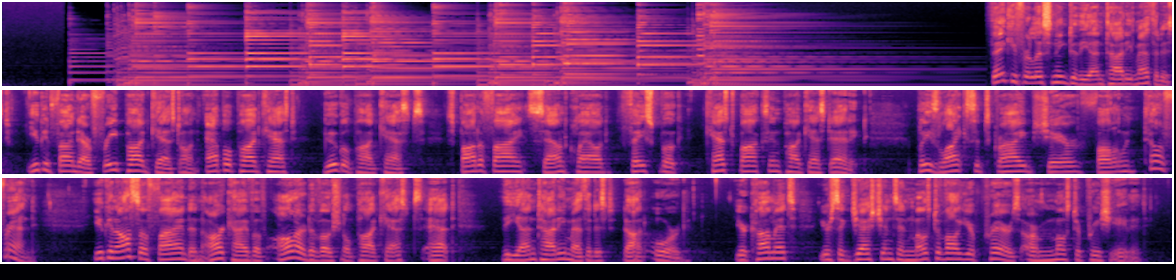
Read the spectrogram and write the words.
Thank you for listening to The Untidy Methodist. You can find our free podcast on Apple Podcast, Google Podcasts, Spotify, SoundCloud, Facebook, Castbox, and Podcast Addict. Please like, subscribe, share, follow, and tell a friend. You can also find an archive of all our devotional podcasts at theuntidymethodist.org. Your comments, your suggestions, and most of all your prayers are most appreciated.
